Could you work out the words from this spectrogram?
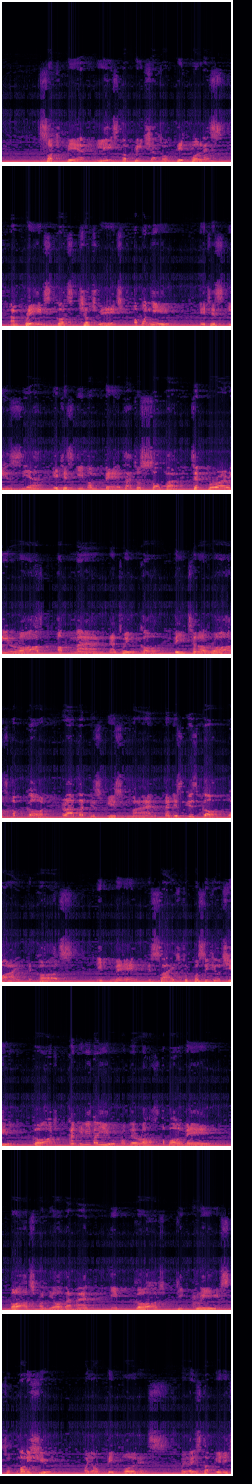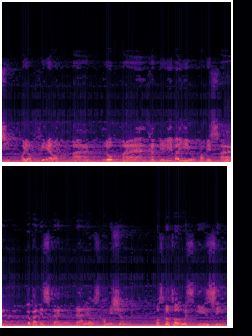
Such fear leads the preacher to unfaithfulness and brings God's judgment upon him. It is easier, it is even better to suffer temporary wrath of man than to incur the eternal wrath of God. Rather displease man than displease God. Why? Because if man decides to persecute you, God can deliver you from the wrath of all men. But on the other hand, if God decrees to punish you for your faithfulness, for your instability, for your fear of man. No man can deliver you from his hand. Look at this Daniel. Daniel's commission was not always easy,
